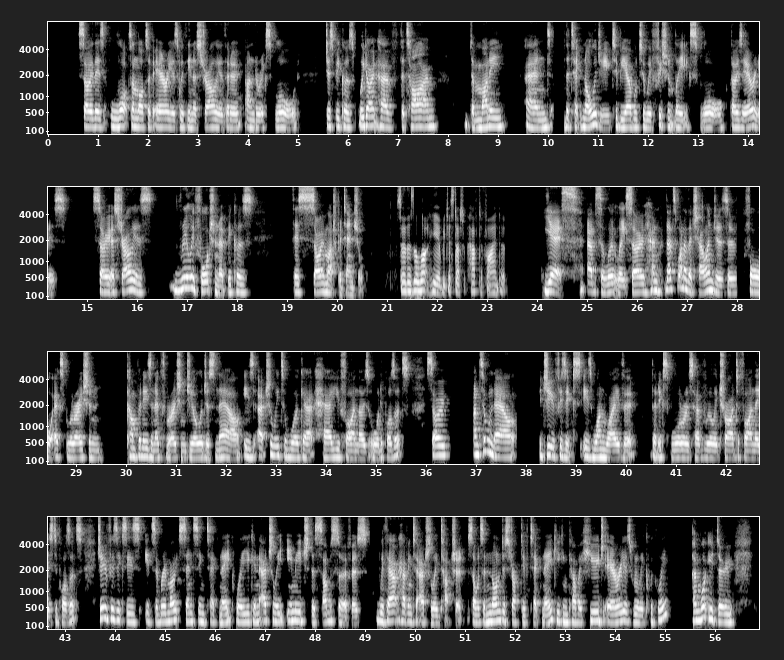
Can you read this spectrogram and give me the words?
So there's lots and lots of areas within Australia that are underexplored just because we don't have the time, the money, and the technology to be able to efficiently explore those areas. So Australia's really fortunate because there's so much potential. So there's a lot here. We just have to find it. Yes, absolutely. So, and that's one of the challenges of for exploration companies and exploration geologists now is actually to work out how you find those ore deposits. So, until now, geophysics is one way that that explorers have really tried to find these deposits. Geophysics is it's a remote sensing technique where you can actually image the subsurface without having to actually touch it. So it's a non-destructive technique. You can cover huge areas really quickly. And what you do,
